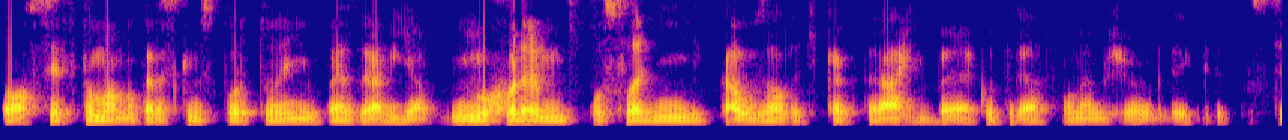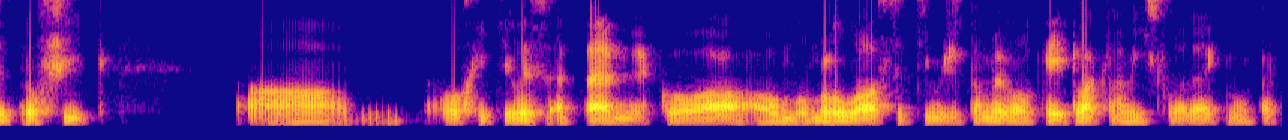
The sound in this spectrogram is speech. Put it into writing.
to asi v tom amatérském sportu není úplně zdravý. A mimochodem poslední kauza teďka, která hýbe jako triatlonem, že jo, kdy, kdy prostě profík a ho chytili s EPem jako a, a omlouval se tím, že tam je velký tlak na výsledek, no tak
